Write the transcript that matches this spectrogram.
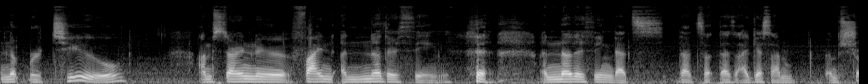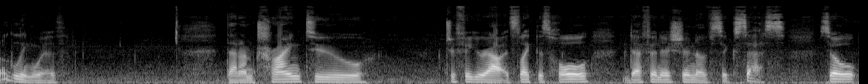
number two, I'm starting to find another thing, another thing that's that's that's I guess I'm I'm struggling with that I'm trying to to figure out. It's like this whole definition of success. So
